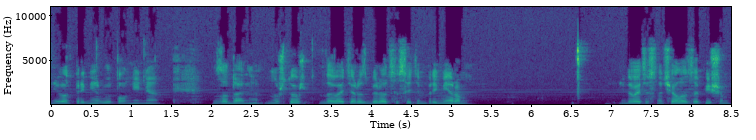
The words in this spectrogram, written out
И вот пример выполнения задания. Ну что ж, давайте разбираться с этим примером. И давайте сначала запишем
